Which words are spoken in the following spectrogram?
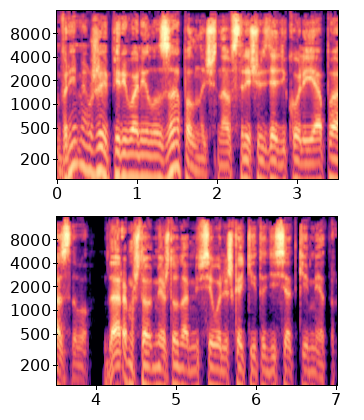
Время уже перевалило за полночь, на встречу с дядей Колей я опаздывал. Даром, что между нами всего лишь какие-то десятки метров.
